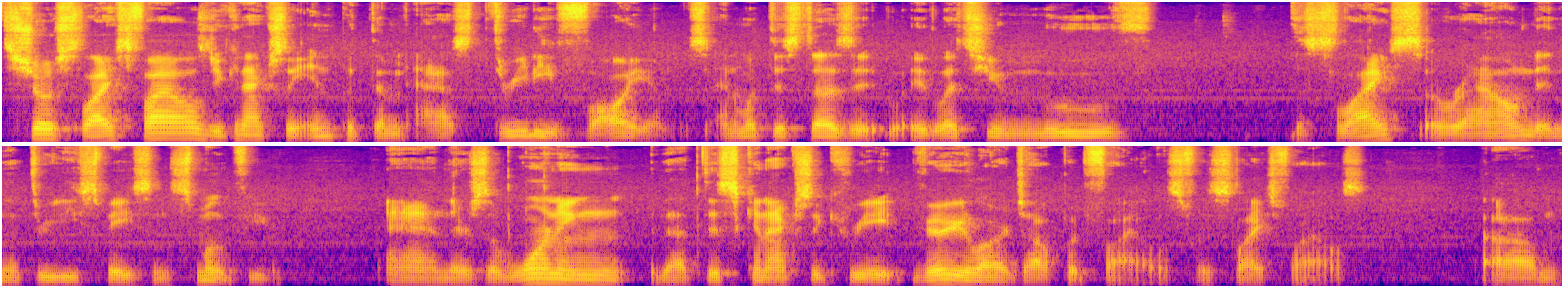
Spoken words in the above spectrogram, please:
show slice files, you can actually input them as 3D volumes. And what this does, it, it lets you move the slice around in the 3D space in SmokeView. And there's a warning that this can actually create very large output files for slice files. Um,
